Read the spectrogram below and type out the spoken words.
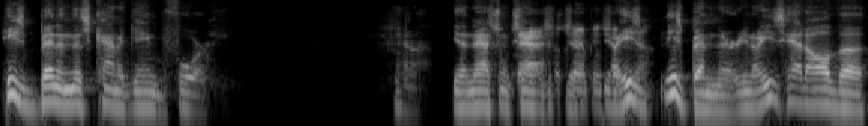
he's been in this kind of game before. Yeah. Yeah, national championship. National championship. Yeah, he's yeah. he's been there. You know, he's had all the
